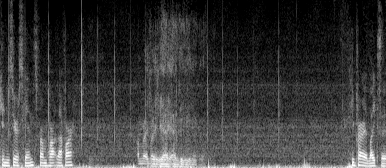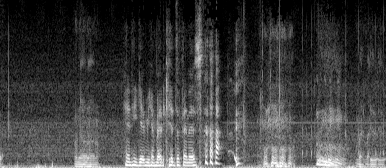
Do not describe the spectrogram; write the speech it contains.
Can you see her skins from far, that far? I'm right here. Yeah, I can see you. He probably likes it, Oh no. and he gave me a med kit to finish. Get it.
